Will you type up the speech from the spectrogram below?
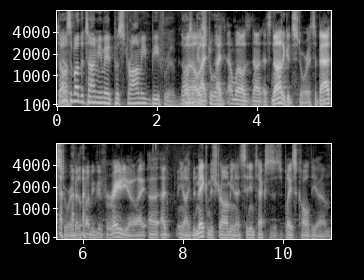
Tell Yeah. us about the time you made pastrami beef rib. That was a good I- story. I, well, it's not. It's not a good story. It's a bad story, but it'll probably be good for radio. I, uh, I, you know, I've been making pastrami, and I sit in Texas. There's a place called the um,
